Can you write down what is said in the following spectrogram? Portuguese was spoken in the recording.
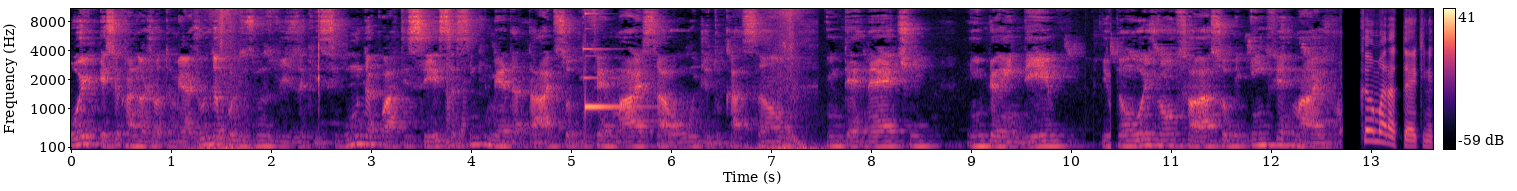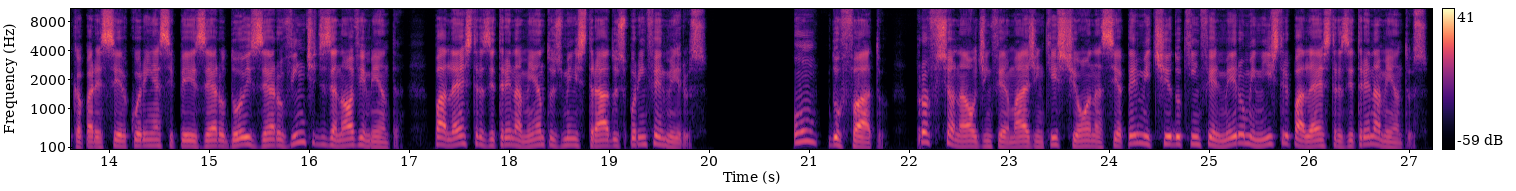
Oi, esse é o canal J Me Ajuda, produzimos vídeos aqui segunda, quarta e sexta, 5 e meia da tarde, sobre enfermagem, saúde, educação, internet, empreender. Então hoje vamos falar sobre enfermagem. Câmara Técnica Parecer Corem SP 0202019 Ementa, palestras e treinamentos ministrados por enfermeiros. 1. Do fato, profissional de enfermagem questiona se é permitido que enfermeiro ministre palestras e treinamentos.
